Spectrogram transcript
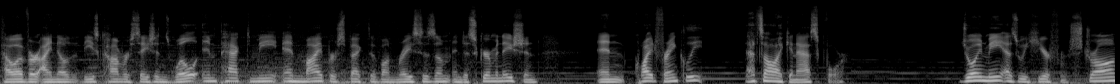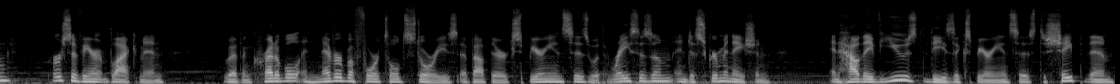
However, I know that these conversations will impact me and my perspective on racism and discrimination, and quite frankly, that's all I can ask for. Join me as we hear from strong, perseverant black men who have incredible and never before told stories about their experiences with racism and discrimination and how they've used these experiences to shape them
